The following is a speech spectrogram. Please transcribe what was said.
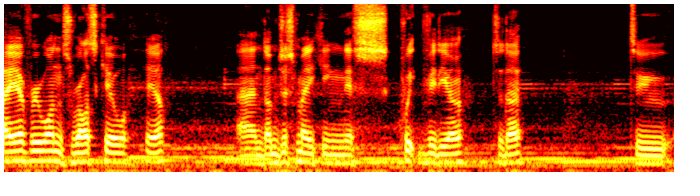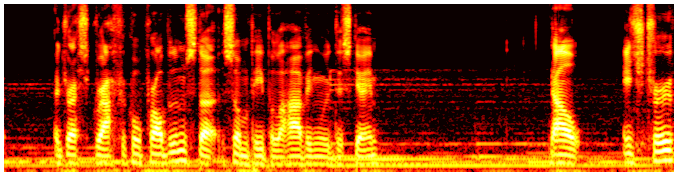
Hey everyone, it's Rozkil here, and I'm just making this quick video today to address graphical problems that some people are having with this game. Now, it's true,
